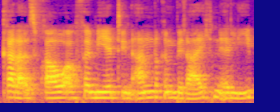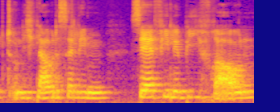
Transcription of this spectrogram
gerade als Frau auch vermehrt in anderen Bereichen erlebt und ich glaube, das erleben sehr viele Bi-Frauen,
